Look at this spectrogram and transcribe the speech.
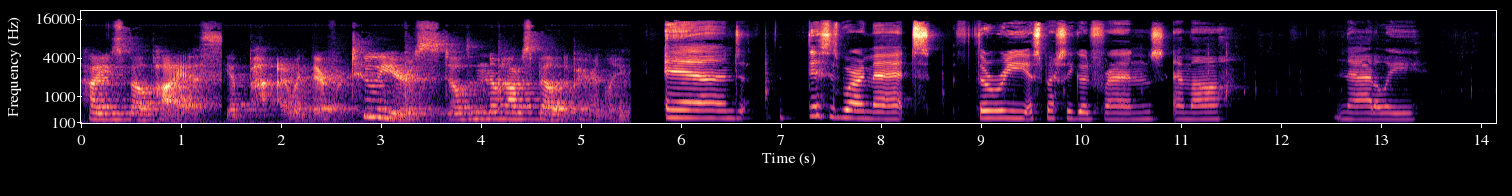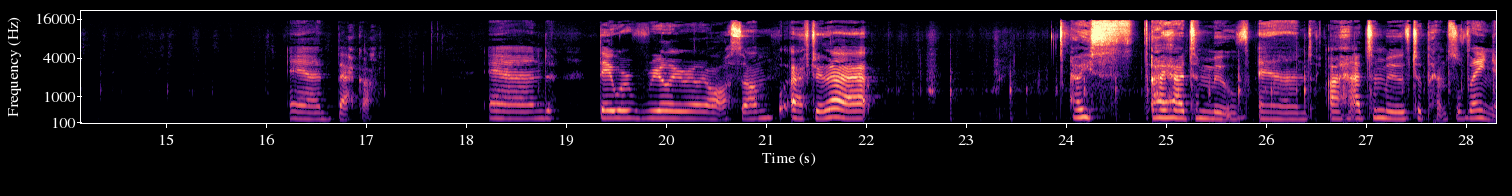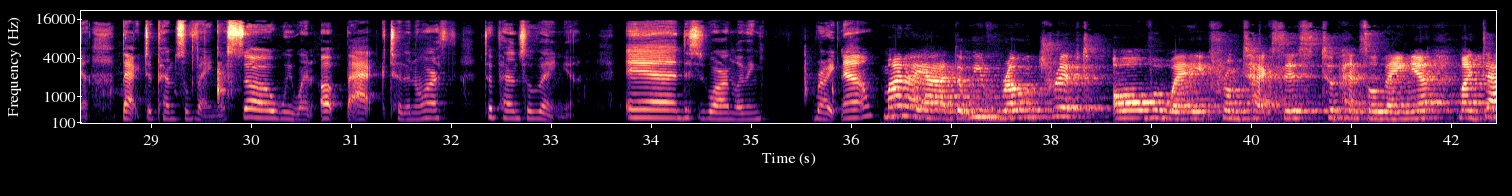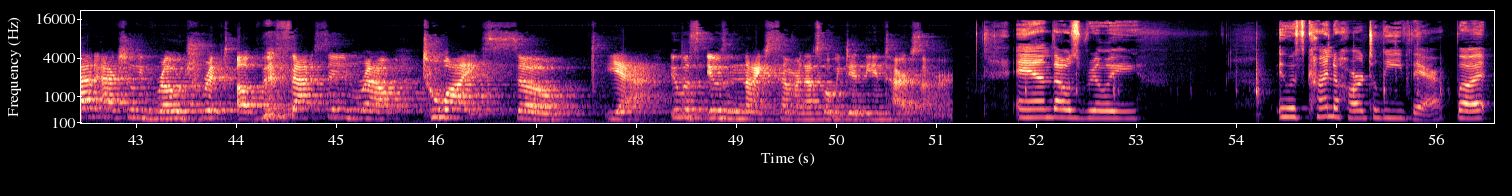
how you spell pious. Yep, I went there for two years, still didn't know how to spell it apparently. And this is where I met three especially good friends Emma, Natalie, and Becca. And they were really, really awesome. After that, I, I had to move, and I had to move to Pennsylvania, back to Pennsylvania. So we went up back to the north to Pennsylvania. And this is where I'm living right now. Might I add that we road tripped all the way from Texas to Pennsylvania. My dad actually road tripped up that same route twice. So yeah, it was it was a nice summer. That's what we did the entire summer. And that was really it was kind of hard to leave there, but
